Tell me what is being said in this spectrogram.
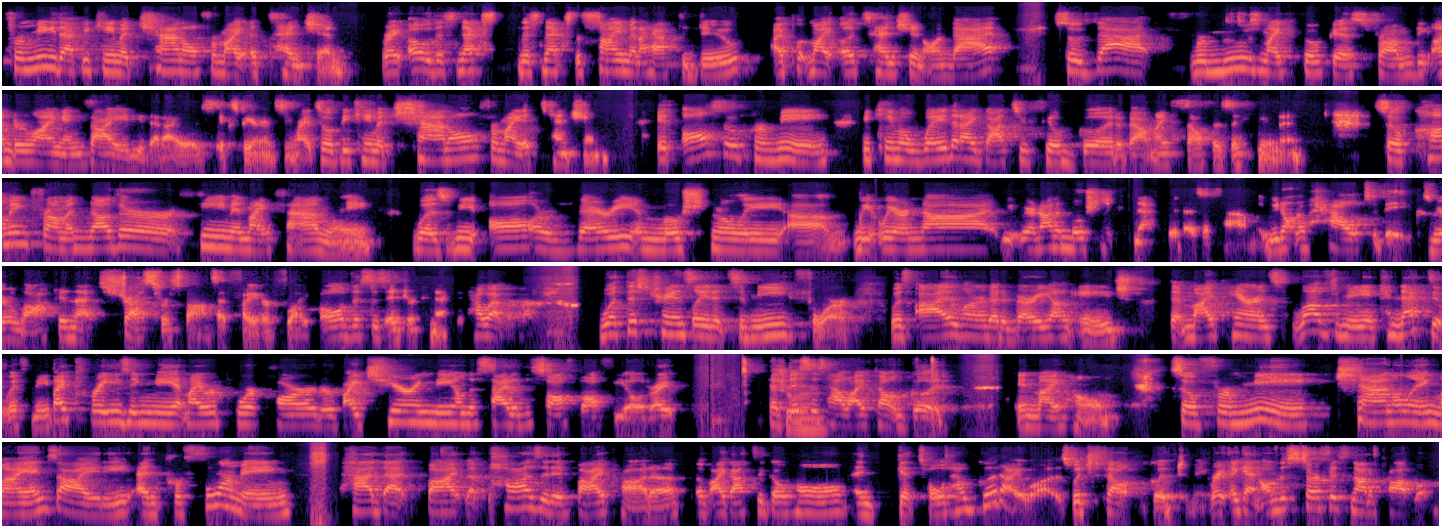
For me, that became a channel for my attention, right? Oh, this next this next assignment I have to do. I put my attention on that, so that removes my focus from the underlying anxiety that I was experiencing, right? So it became a channel for my attention. It also, for me, became a way that I got to feel good about myself as a human so, coming from another theme in my family was we all are very emotionally um, we, we are not we, we, are not emotionally connected as a family. We don't know how to be because we are locked in that stress response that fight or flight. All of this is interconnected. However what this translated to me for was i learned at a very young age that my parents loved me and connected with me by praising me at my report card or by cheering me on the side of the softball field right? That sure. this is how I felt good in my home. So for me, channeling my anxiety and performing had that by that positive byproduct of I got to go home and get told how good I was, which felt good to me. Right? Again, on the surface, not a problem.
